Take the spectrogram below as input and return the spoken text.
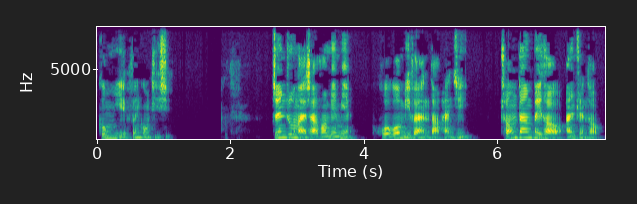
工业分工体系。珍珠奶茶方便面、火锅米饭大盘鸡、床单被套、安全套、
